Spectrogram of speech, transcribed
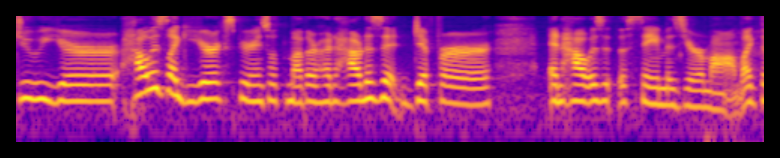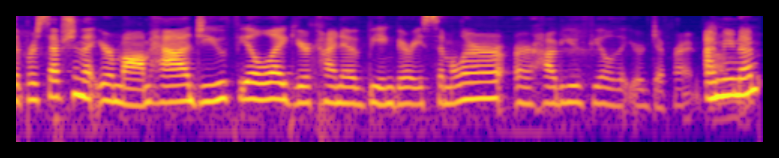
do your how is like your experience with motherhood? How does it differ and how is it the same as your mom? Like the perception that your mom had, do you feel like you're kind of being very similar or how do you feel that you're different? I mean, I'm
